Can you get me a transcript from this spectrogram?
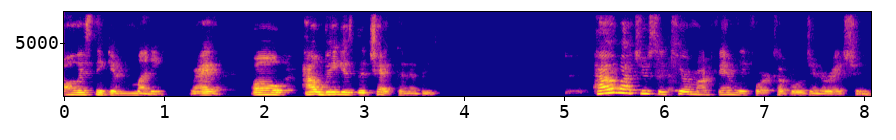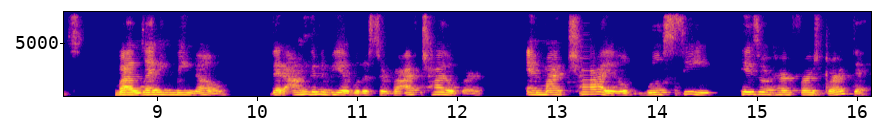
always thinking money, right? oh, how big is the check going to be? How about you secure my family for a couple of generations by letting me know that I'm going to be able to survive childbirth and my child will see his or her first birthday?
